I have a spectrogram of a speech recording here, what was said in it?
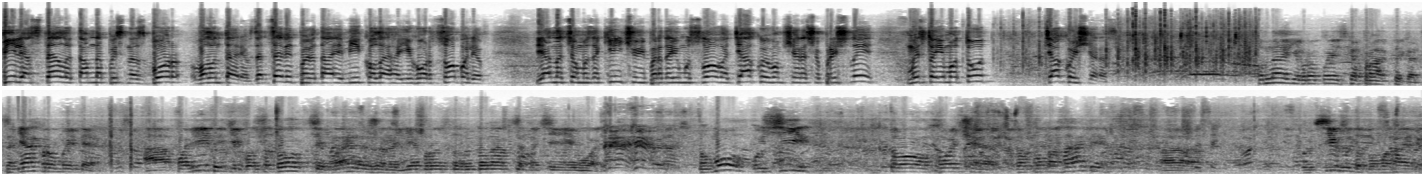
біля стели, там написано збор волонтерів. За це відповідає мій колега Єгор Соболєв. Я на цьому закінчую і передаю йому слово. Дякую вам ще раз, що прийшли. Ми стоїмо тут. Дякую ще раз. Одна європейська практика це як робити. А політики, посадовці, менеджери є просто виконавцями цієї волі. Тому усіх хто хоче допомагати, ви всі вже допомагаєте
